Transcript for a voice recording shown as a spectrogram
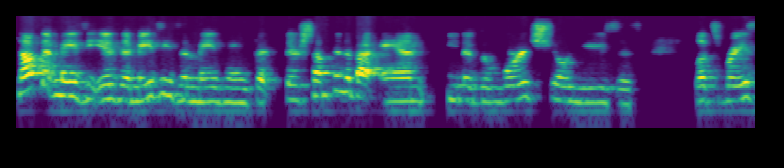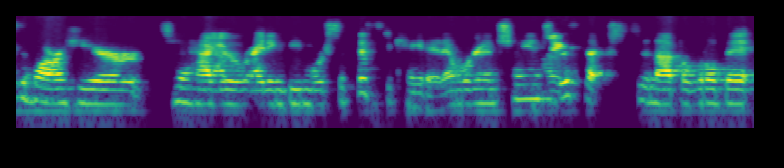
not that Maisie is, and Maisie's amazing, but there's something about Anne, you know, the word she'll use is, let's raise the bar here to have yeah. your writing be more sophisticated. And we're going to change right. this section up a little bit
